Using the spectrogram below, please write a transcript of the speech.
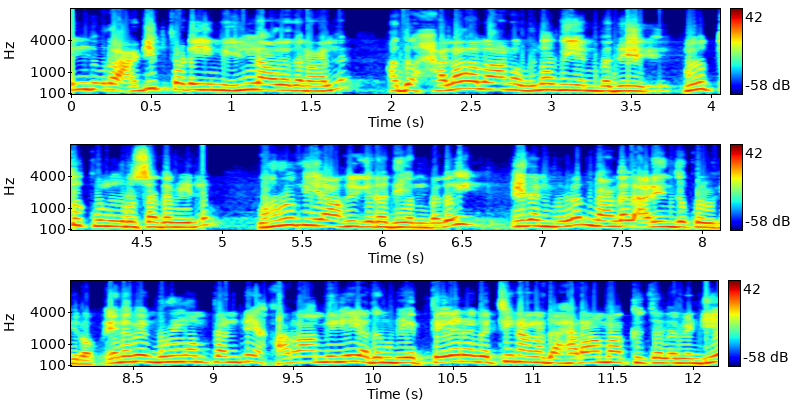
எந்த ஒரு அடிப்படையும் இல்லாததனால அது ஹலாலான உணவு என்பது நூற்றுக்கு நூறு சதவீதம் உறுதியாகுகிறது என்பதை இதன் மூலம் நாங்கள் அறிந்து கொள்கிறோம். எனவே முள்ளம் பன்றி ஹராமில்லை. அதனுடைய பெயரை வச்சு நாங்கள் அதை ஹராமாக்கிக் கொள்ள வேண்டிய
